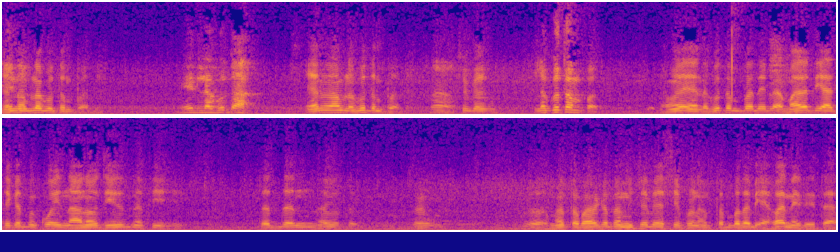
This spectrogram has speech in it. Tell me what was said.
એનું નામ લઘુત્તમ પદ. એ લઘુતા. એનું નામ લઘુત્તમ પદ. હા. શું કહ્યું? લઘુત્તમ પદ. અમે લઘુત્તમ પદ એટલે અમારાથી આ જગતમાં કોઈ નાનો જીવ નથી. તદ્દન અમે તમારા કરતા નીચે બેસીએ પણ તમે બધા બેહવા નહીં દેતા.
